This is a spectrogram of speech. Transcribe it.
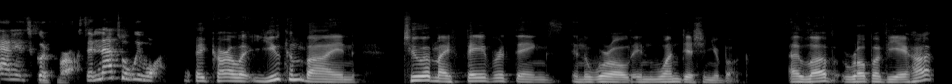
and it's good for us. And that's what we want. Hey, Karla, you combine two of my favorite things in the world in one dish in your book. I love ropa vieja,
